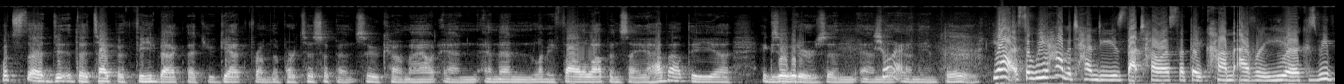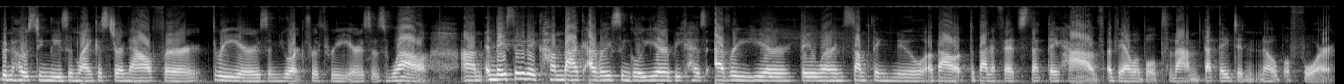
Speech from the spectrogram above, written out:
What's the, the type of feedback that you get from the participants who come out? And, and then let me follow up and say, how about the uh, exhibitors and, and Sure. and the employers? Yeah, so we have attendees that tell us that they come every year because we've been hosting these in Lancaster now for three years and York for three years as well. Um, and they say they come back every single year because every year they learn something new about the benefits that they have available to them that they didn't know before.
